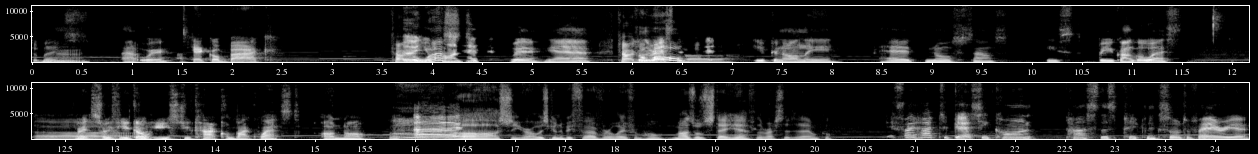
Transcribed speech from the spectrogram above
to base. No. That way. I can't go back. Can't Uh, go you west. can't head this way. Yeah. Can't For go home. of- Uh, You can only head north, south, east, but you can't go west. uh, Wait, so if you go east, you can't come back west? Oh no. Uh, oh, so you're always going to be further away from home. You might as well stay here for the rest of the day, Uncle. if I had to guess, he can't pass this picnic sort of area.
